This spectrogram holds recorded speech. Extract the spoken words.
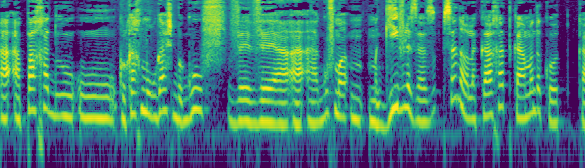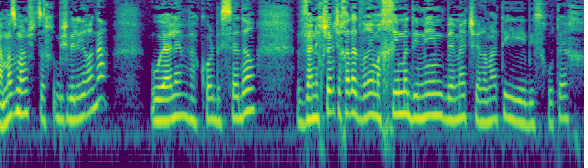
הפחד הוא, הוא כל כך מורגש בגוף, והגוף מגיב לזה, אז בסדר, לקחת כמה דקות, כמה זמן שצריך בשביל להירגע. הוא ייעלם והכל בסדר. ואני חושבת שאחד הדברים הכי מדהימים באמת שלמדתי בזכותך,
